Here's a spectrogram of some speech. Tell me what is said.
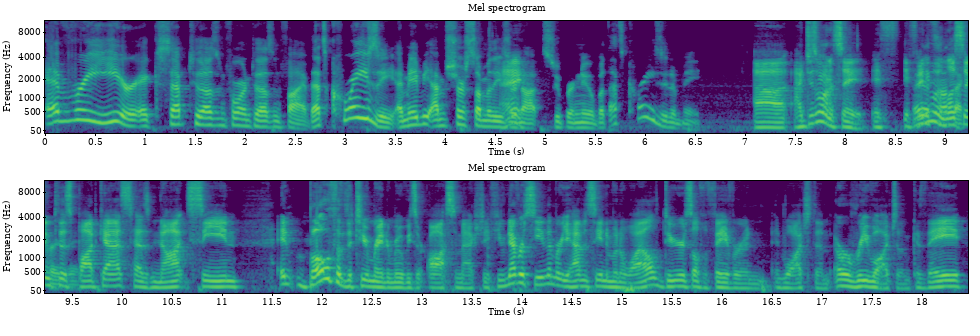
every year except 2004 and 2005. That's crazy. I maybe I'm sure some of these Hey. are not super new, but that's crazy to me. uh, I just want to say, if if anyone listening to this podcast has not seen, and both of the Tomb Raider movies are awesome. Actually, if you've never seen them or you haven't seen them in a while, do yourself a favor and, and watch them or rewatch them because they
